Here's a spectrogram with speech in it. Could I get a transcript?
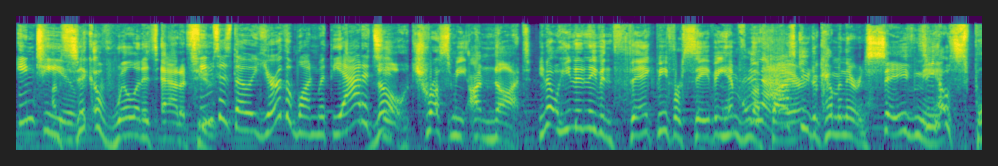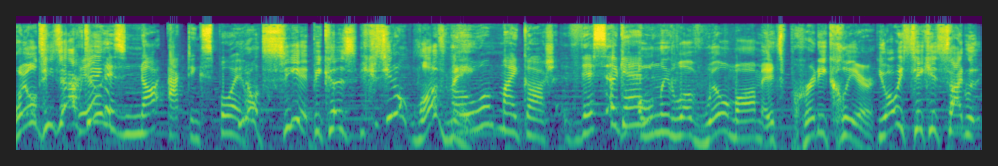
into you? I'm you? sick of Will and his attitude. Seems as though you're the one with the attitude. no, trust me, I'm not. You know, he didn't even thank me for saving him from the didn't fire. ask you to come in there and save me. See how spoiled he's acting? Will is not acting spoiled. you don't see it because because you don't love me. Oh my gosh, this again? Only love Will, Mom. It's pretty clear. You always take his side with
